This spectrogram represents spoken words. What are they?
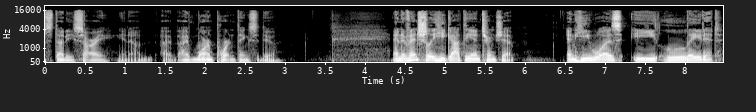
study. Sorry. You know, I, I have more important things to do. And eventually he got the internship and he was elated,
